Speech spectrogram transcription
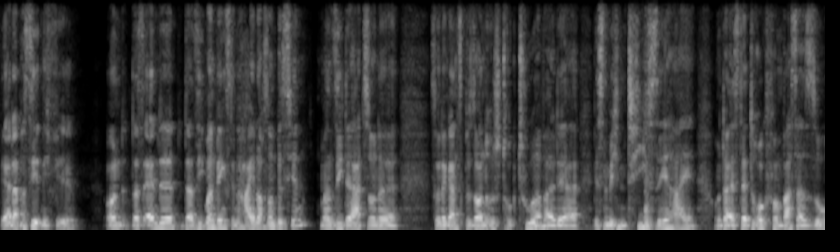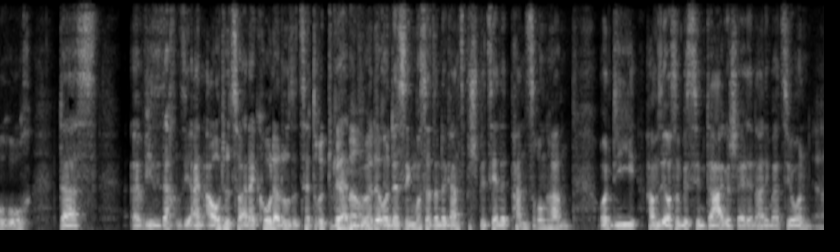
ja, da passiert nicht viel. Und das Ende, da sieht man wenigstens den Hai noch so ein bisschen. Man sieht, er hat so eine, so eine ganz besondere Struktur, weil der ist nämlich ein Tiefseehai und da ist der Druck vom Wasser so hoch, dass, wie sie sagten, sie ein Auto zu einer Cola-Dose zerdrückt werden Genau, würde richtig. und deswegen muss er so eine ganz spezielle Panzerung haben und die haben sie auch so ein bisschen dargestellt in der Animation. Ja.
